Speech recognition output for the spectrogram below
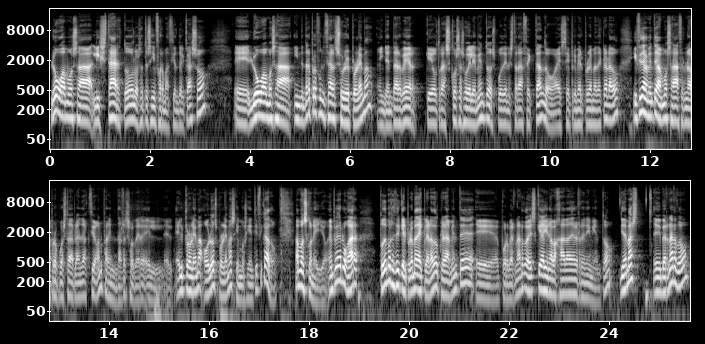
luego vamos a listar todos los datos e información del caso, eh, luego vamos a intentar profundizar sobre el problema, e intentar ver qué otras cosas o elementos pueden estar afectando a ese primer problema declarado. Y finalmente vamos a hacer una propuesta de plan de acción para intentar resolver el, problema o los problemas que hemos identificado. Vamos con ello. En primer lugar, podemos decir que el problema declarado claramente eh, por Bernardo es que hay una bajada del rendimiento. Y además, eh, Bernardo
